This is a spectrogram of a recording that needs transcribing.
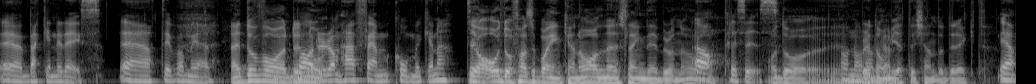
eh, back in the days. Eh, att det var mer, Nej, då var det var nog, det de här fem komikerna? Typ. Ja och då fanns det bara en kanal när det slängde i brunnen. Ja, precis. Och då Och blev de bröder. jättekända direkt. Ja.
